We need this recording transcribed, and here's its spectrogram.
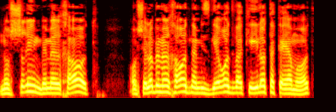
נושרים במרכאות, או שלא במרכאות, מהמסגרות והקהילות הקיימות,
